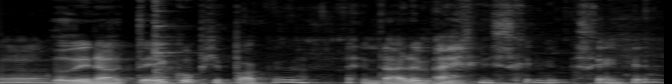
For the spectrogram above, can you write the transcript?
eh, Wil je nou een theekopje pakken en daar de wijn in schen- schenken?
